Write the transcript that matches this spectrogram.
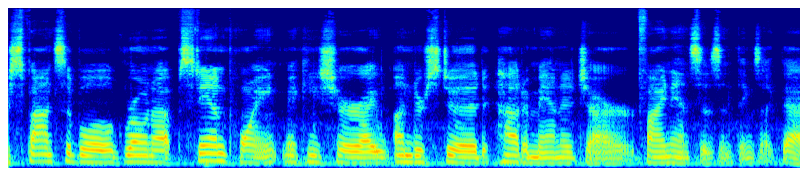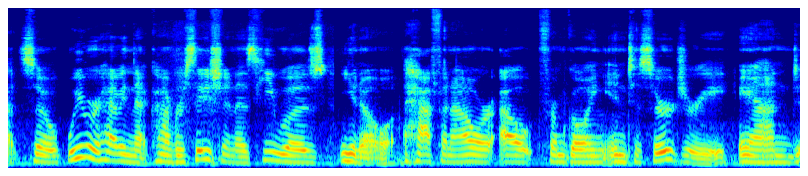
responsible grown up standpoint, making sure I understood how to manage our finances and things like that. So we were having that conversation as he was, you know, half an hour out from going into surgery. And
